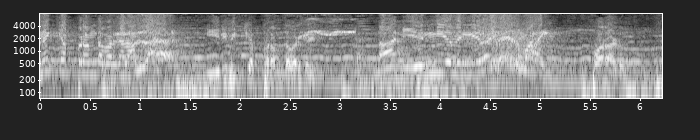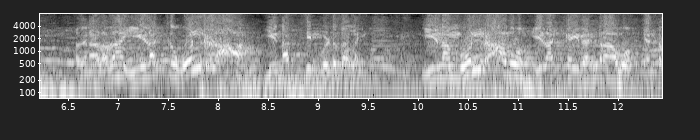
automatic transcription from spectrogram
இணைக்க பிறந்தவர்கள் அல்ல. நிரூபிக்க பிறந்தவர்கள் நான் எண்ணியது நிறைவேறும் வரை போராடும் அதனாலதான் இலக்கு ஒன்றுதான் இனத்தின் விடுதலை. இனம் ஒன்றாவோம் இலக்கை வென்றாவோம் என்ற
